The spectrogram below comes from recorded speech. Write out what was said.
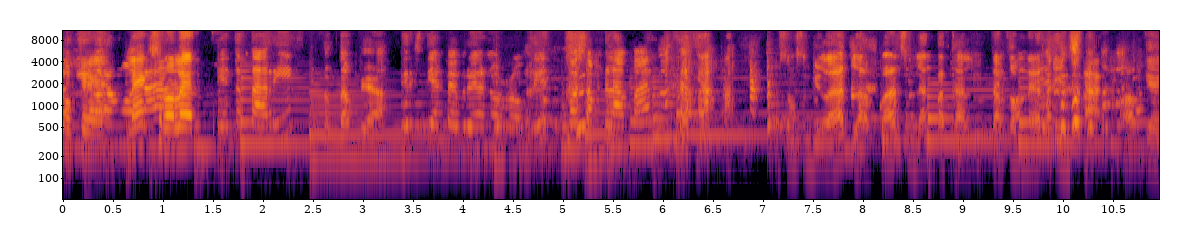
Oke, orang-orang next roulette. yang tertarik, Tetap ya. Christian Febriano Roblin 08 09 8 94 kali. Telkomnet instan oke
